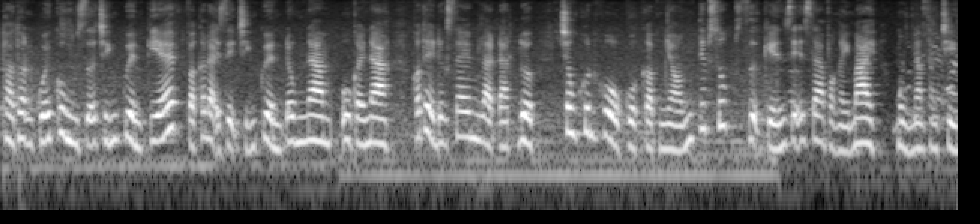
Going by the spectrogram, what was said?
thỏa thuận cuối cùng giữa chính quyền Kiev và các đại diện chính quyền Đông Nam Ukraine có thể được xem là đạt được trong khuôn khổ cuộc gặp nhóm tiếp xúc dự kiến diễn ra vào ngày mai, mùng 5 tháng 9.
